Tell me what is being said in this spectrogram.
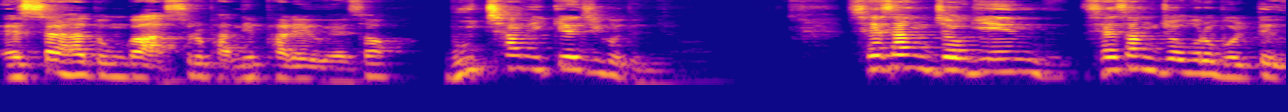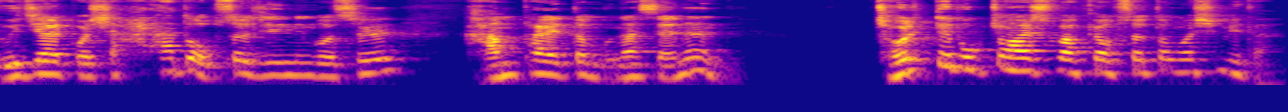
에살 하돈과 아수르 반니팔에 의해서 무참히 깨지거든요. 세상적인 세상적으로 볼 때 의지할 것이 하나도 없어지는 것을 간파했던 문하세는 절대 복종할 수밖에 없었던 것입니다.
